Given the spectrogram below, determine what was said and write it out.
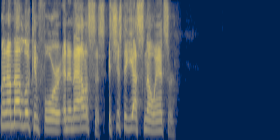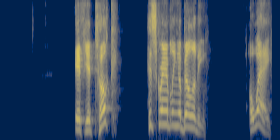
And I'm not looking for an analysis. It's just a yes no answer. If you took his scrambling ability away,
